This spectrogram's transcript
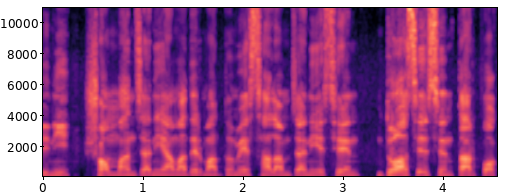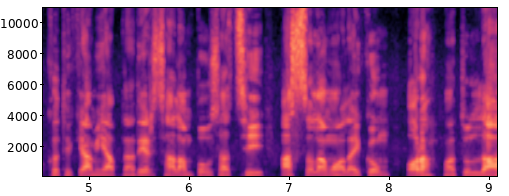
তিনি সম্মান জানিয়ে আমাদের মাধ্যমে সালাম জানিয়েছেন। দোয়া চেয়েছেন তার পক্ষ থেকে আমি আপনাদের সালাম পৌঁছাচ্ছি। আসসালামু আলাইকুম ওরহমতুল্লাহ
